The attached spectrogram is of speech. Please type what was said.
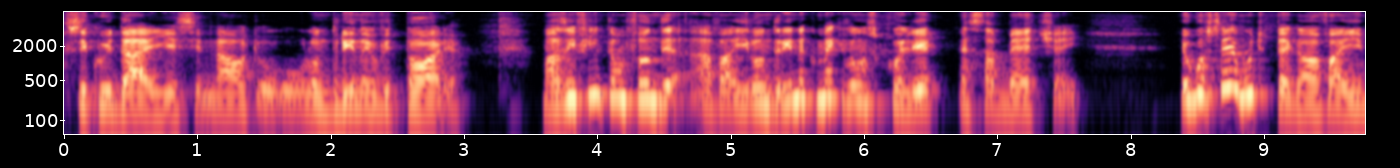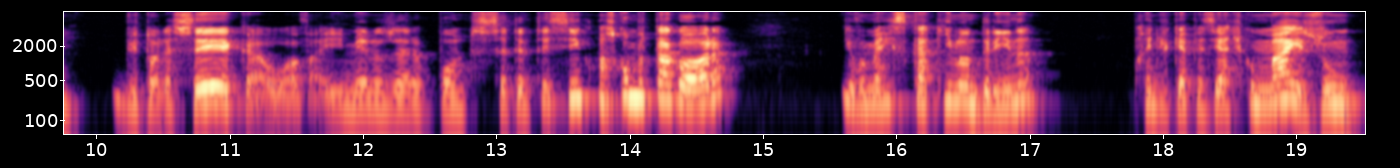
se cuidar aí, esse Náutico, o Londrina e o Vitória. Mas enfim, estamos falando de Havaí e Londrina, como é que vamos escolher essa bet aí? Eu gostaria muito de pegar o Havaí vitória seca, ou Havaí menos 0,75, mas como está agora, eu vou me arriscar aqui em Londrina, handicap asiático mais um,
